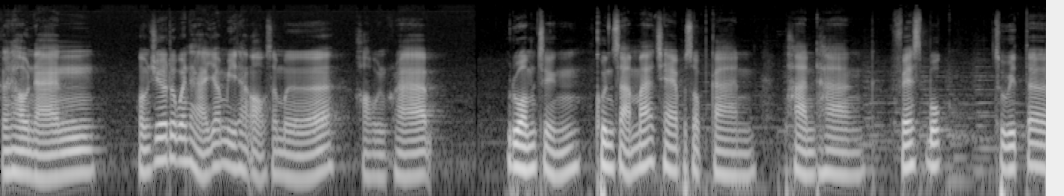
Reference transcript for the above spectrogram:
ก็เท่านั้น ผมเชื่อทุกปัญหาย่อมมีทางออกเสมอ ขอบคุณครับ รวมถึงคุณสามารถแชร์ประสบการณ์ ผ่านทาง Facebook Twitter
